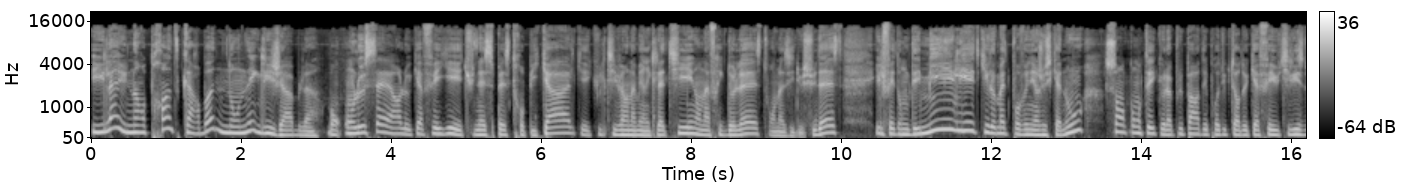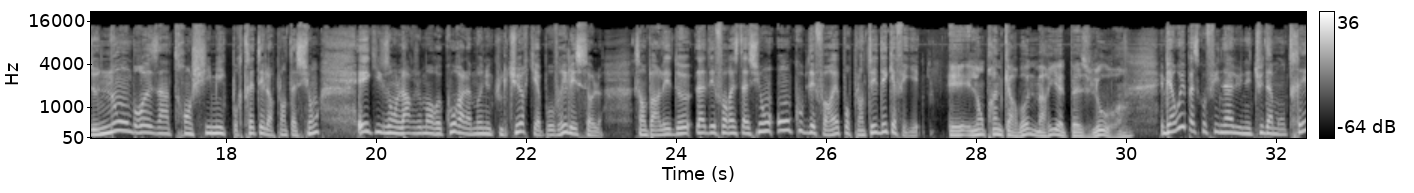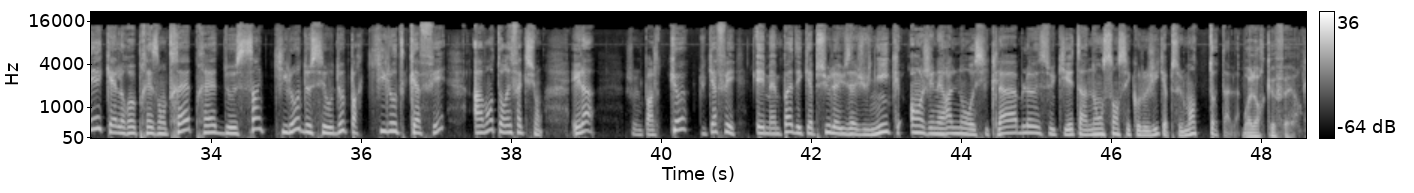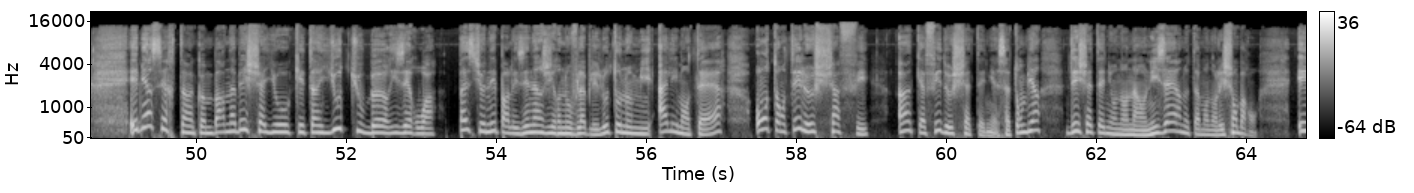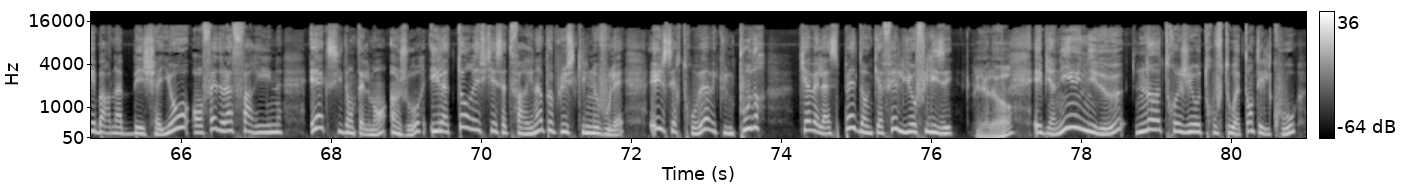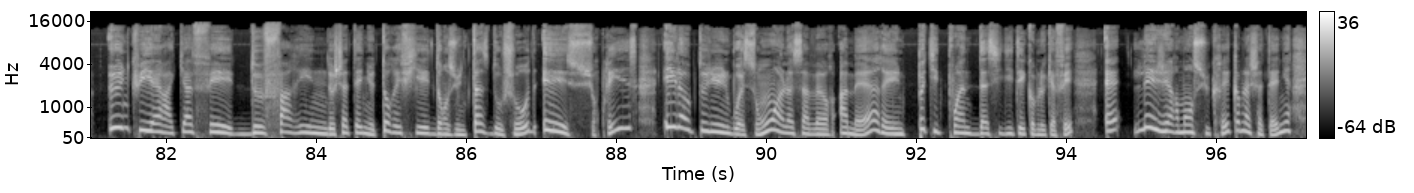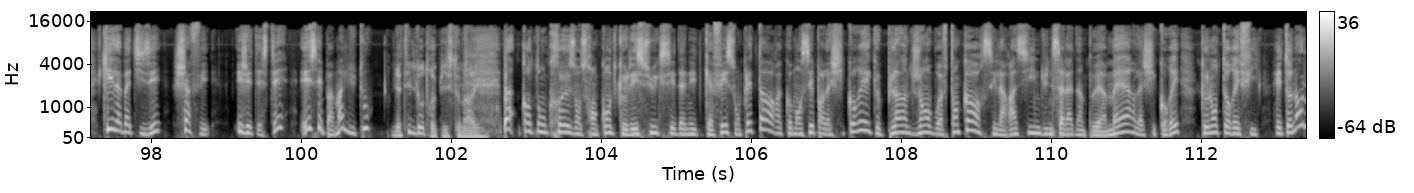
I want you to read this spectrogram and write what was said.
il a une empreinte carbone non négligeable. Bon, on le sait, hein, le caféier est une espèce tropicale qui est cultivée en Amérique latine, en Afrique de l'Est ou en Asie du Sud-Est. Il fait donc des milliers de kilomètres pour venir jusqu'à nous, sans compter que la plupart des producteurs de café utilisent de nombreux intrants chimiques pour traiter leurs plantations et qu'ils ont largement recours à la monoculture qui appauvrit les sols. Sans parler de la déforestation, on coupe des forêts pour planter des caféiers. Et l'empreinte carbone, Marie, elle pèse lourd. Hein. Eh bien oui, parce qu'au final, une étude a montré qu'elle représenterait près de 5 kilos de CO2 par kilo de café avant torréfaction. Et là, je ne parle que du café et même pas des capsules à usage unique, en général non recyclables, ce qui est un non-sens écologique absolument total. Bon alors que faire? Eh bien certains, comme Barnabé Chaillot, qui est un YouTuber isérois, passionné par les énergies renouvelables et l'autonomie alimentaire, ont tenté le chafé un café de châtaigne. Ça tombe bien, des châtaignes on en a en Isère, notamment dans les Chambarans. Et Barnabé Chaillot en fait de la farine. Et accidentellement, un jour, il a torréfié cette farine un peu plus qu'il ne voulait, et il s'est retrouvé avec une poudre qui avait l'aspect d'un café lyophilisé. Et alors? Eh bien, ni une ni deux, notre géo trouve tout à tenter le coup une cuillère à café de farine de châtaigne torréfiée dans une tasse d'eau chaude et, surprise, il a obtenu une boisson à la saveur amère et une petite pointe d'acidité comme le café et légèrement sucrée comme la châtaigne qu'il a baptisé chafé. Et j'ai testé et c'est pas mal du tout. Y a-t-il d'autres pistes, Marie? Bah, Quand on creuse, on se rend compte que les succès d'années de café sont pléthores, à commencer par la chicorée, que plein de gens boivent encore. C'est la racine d'une salade un peu amère, la chicorée, que l'on torréfie. Étonnant,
